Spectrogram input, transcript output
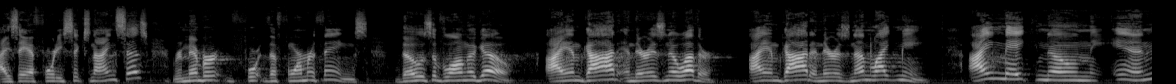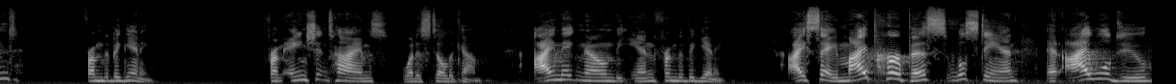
Isaiah 46 9 says, Remember for the former things, those of long ago. I am God, and there is no other. I am God, and there is none like me. I make known the end from the beginning, from ancient times, what is still to come. I make known the end from the beginning. I say, My purpose will stand, and I will do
